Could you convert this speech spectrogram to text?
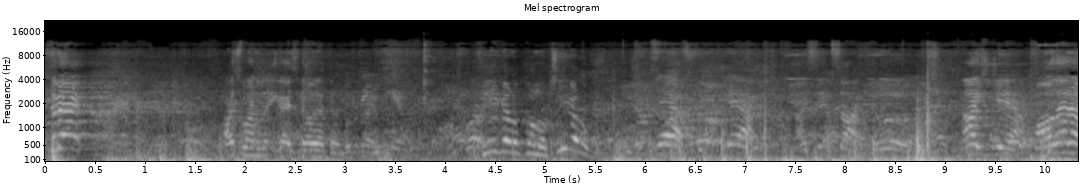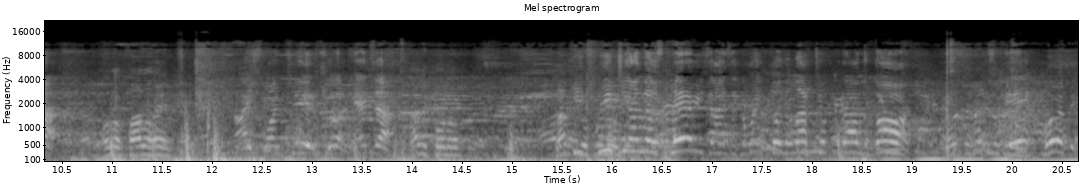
Step back! I just wanted to let you guys know that though. Look nice. Síguelo, Colo, síguelo. Yeah, yeah. Nice inside. Good. Nice jab. Follow that up. Colo, follow him. Nice one, two. Good. Hands up. Dale, Colo. Rápido, Keep Colo. reaching on those parries, Isaac. Right throw the left hook around the guard. Colo. Kick. Muévete.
